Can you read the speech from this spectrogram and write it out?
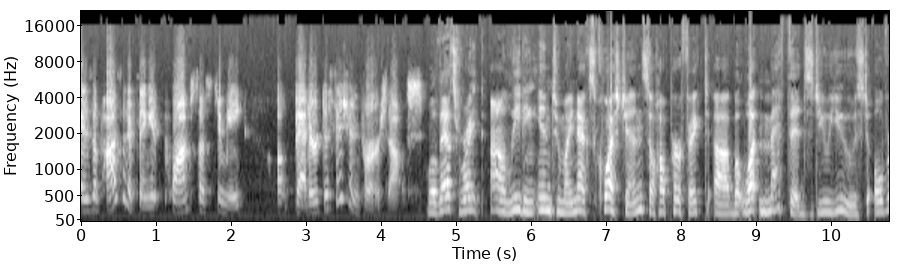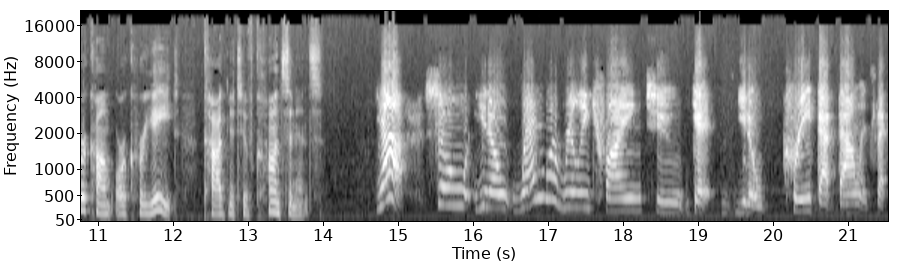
is a positive thing. It prompts us to make a better decision for ourselves. Well, that's right, uh, leading into my next question. So, how perfect. Uh, but what methods do you use to overcome or create cognitive consonance? Yeah. So, you know, when we're really trying to get, you know, create that balance, that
